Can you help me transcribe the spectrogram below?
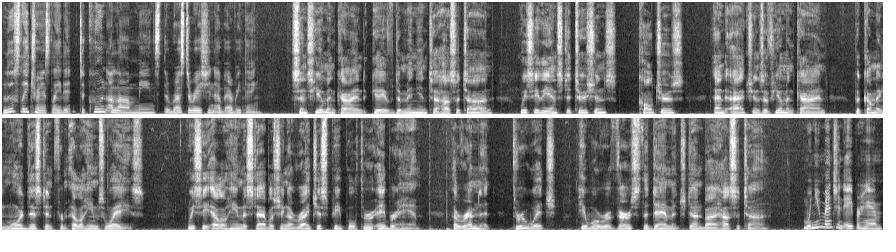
Loosely translated, Tikkun Olam means the restoration of everything. Since humankind gave dominion to Hasatan, we see the institutions, cultures, and actions of humankind becoming more distant from Elohim's ways. We see Elohim establishing a righteous people through Abraham, a remnant through which he will reverse the damage done by Hasatan. When you mentioned Abraham,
